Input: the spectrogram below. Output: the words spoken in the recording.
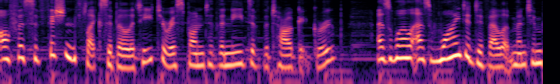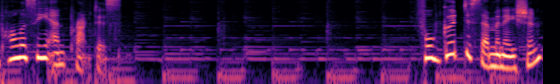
offer sufficient flexibility to respond to the needs of the target group, as well as wider development in policy and practice. For good dissemination,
